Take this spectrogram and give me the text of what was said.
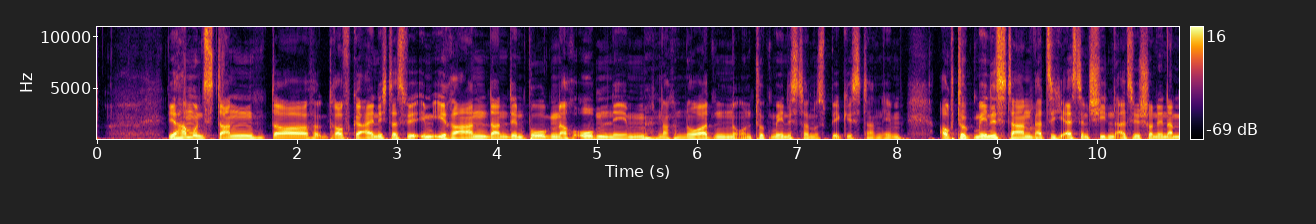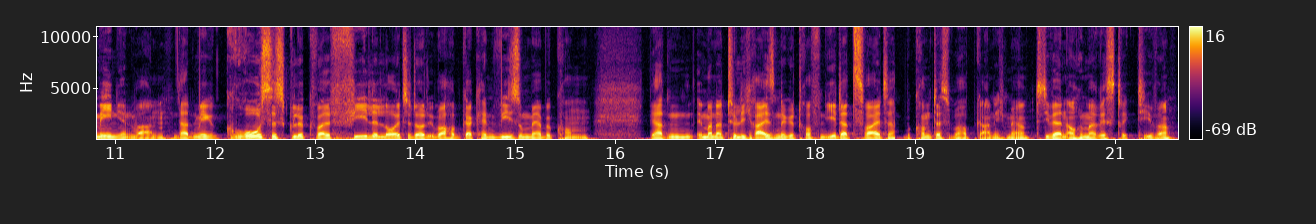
Wir haben uns dann darauf geeinigt, dass wir im Iran dann den Bogen nach oben nehmen, nach Norden und Turkmenistan, Usbekistan nehmen. Auch Turkmenistan hat sich erst entschieden, als wir schon in Armenien waren. Da hatten wir großes Glück, weil viele Leute dort überhaupt gar kein Visum mehr bekommen. Wir hatten immer natürlich Reisende getroffen, jeder zweite bekommt das überhaupt gar nicht mehr. Die werden auch immer restriktiver.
